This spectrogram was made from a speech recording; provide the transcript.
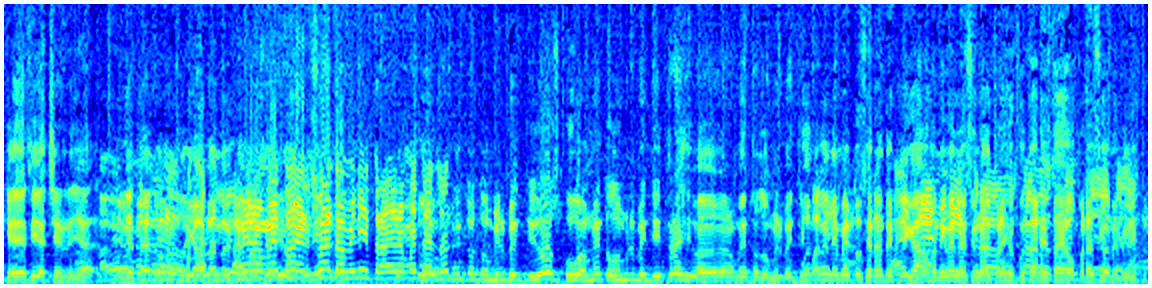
¿Qué decía Chele? Ya, ya está enojado, ya hablando de ¿Va a haber temas aumento del sueldo, ministro? ¿Va a aumento del sueldo? aumento en 2022, hubo aumento en 2023 y va a haber aumento en 2024. ¿Cuántos elementos serán desplegados a nivel nacional para ejecutar estas operaciones, ministro?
